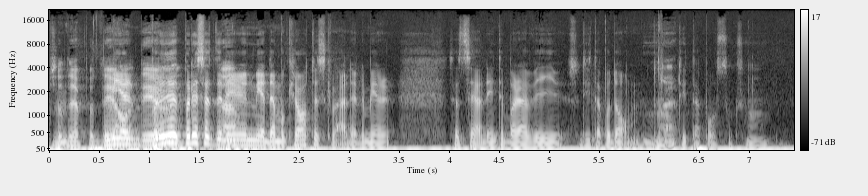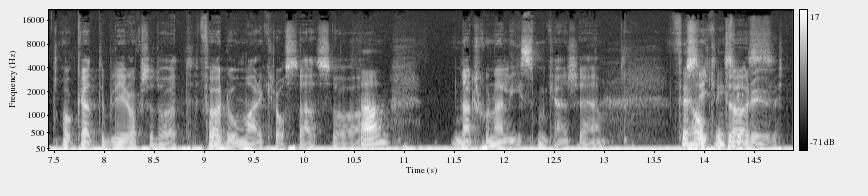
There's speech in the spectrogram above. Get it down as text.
Så det, på, det, mer, det, på, det, på det sättet är ja. det en mer demokratisk värld. Eller mer, så att säga, det är inte bara vi som tittar på dem. Utan Nej. de tittar på oss också. Mm. Och att det blir också då att fördomar krossas och Ja, nationalism kanske på sikt dör ut.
